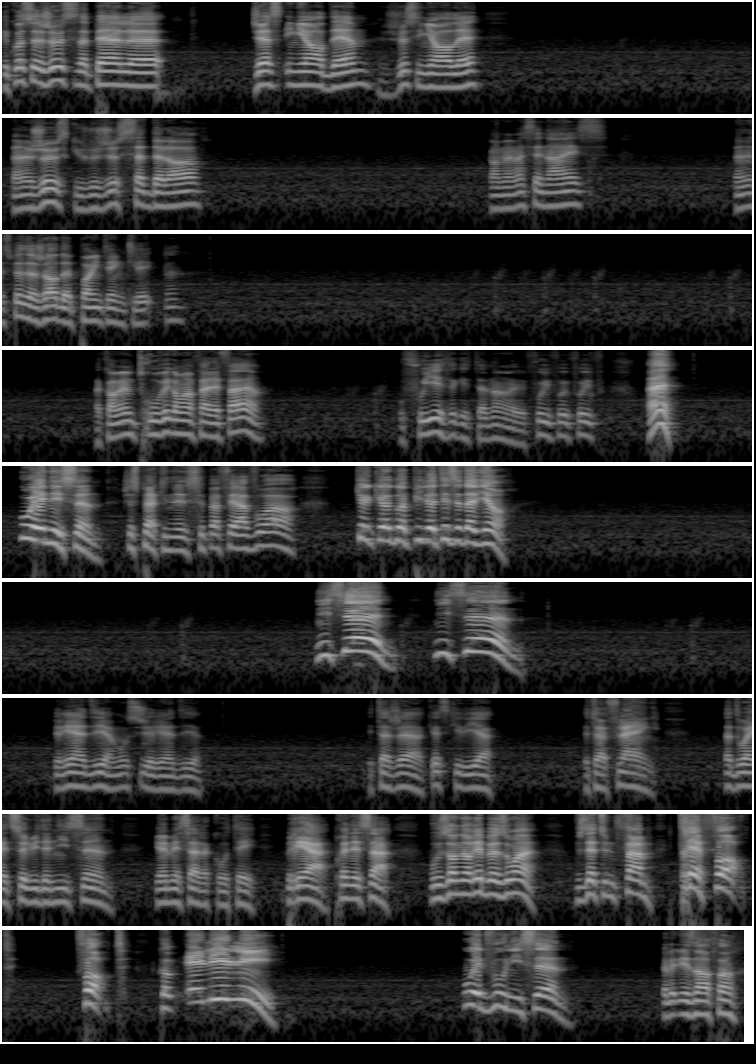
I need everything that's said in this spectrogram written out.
C'est quoi ce jeu? Ça s'appelle euh, Just Ignore Them. Juste ignore-les. C'est un jeu qui joue juste 7$. Quand même assez nice. C'est un espèce de genre de point and click. Là. T'as quand même trouvé comment il fallait faire? Faut fouiller, c'est ça qui est étonnant. Fouille, fouille, fouille. Hein? Où est Nissan J'espère qu'il ne s'est pas fait avoir. Quelqu'un doit piloter cet avion. Nissan Nissan J'ai rien à dire. Moi aussi, j'ai rien à dire. Étagère, qu'est-ce qu'il y a? C'est un flingue. Ça doit être celui de Nissan. Il y a un message à côté. Bria, prenez ça. Vous en aurez besoin. Vous êtes une femme très forte. Forte. Comme Elini. Où êtes-vous, Nissan? Avec les enfants.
